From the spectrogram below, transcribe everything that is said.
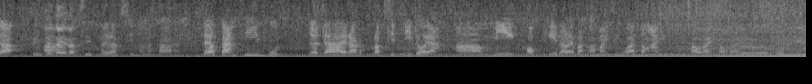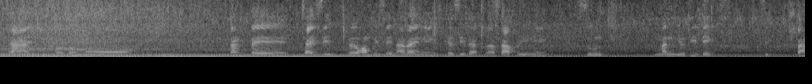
จะถึงจะได้รับสิทธิ์ได้รับสิทธิ์นั้นนะคะ แล้วการที่บุตรจะได้รับรับสิทธิ์นี้ด้วยอะอ่ามีขอบเขตอะไรบ้างคะหมายถึงว่าต้องอายุถึงเท่าไหร่เท่าไหร่ เออบุตรนี้ใช้อสมตั้งแต่ใช้สิทธิ์คือห้องพิเศษอะไร นี่คือสิทธิ์รักษาฟรีนี่ศูนย์มันอยู่ที่เด็กสิบปะ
